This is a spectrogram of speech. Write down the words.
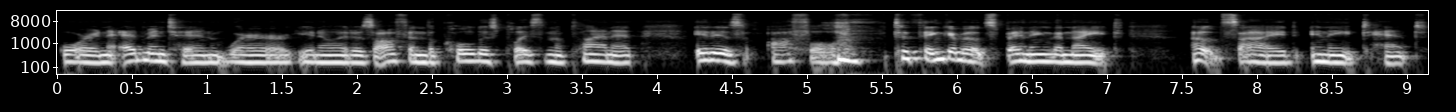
or in Edmonton, where you know it is often the coldest place on the planet, it is awful to think about spending the night outside in a tent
